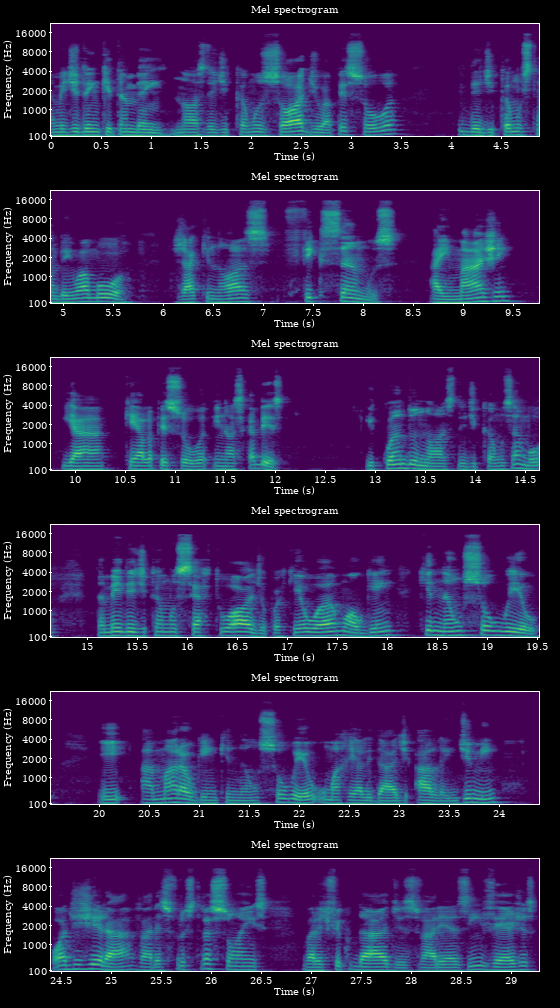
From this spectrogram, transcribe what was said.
na medida em que também nós dedicamos ódio à pessoa, dedicamos também o amor, já que nós fixamos a imagem e aquela pessoa em nossa cabeça. E quando nós dedicamos amor, também dedicamos certo ódio, porque eu amo alguém que não sou eu. E amar alguém que não sou eu, uma realidade além de mim, pode gerar várias frustrações, várias dificuldades, várias invejas,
